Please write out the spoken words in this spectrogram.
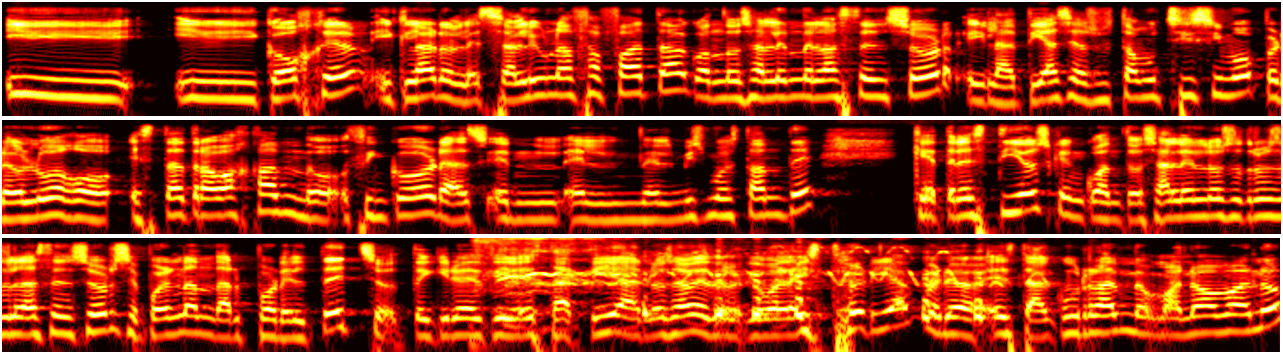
Y, cogen, y claro, les sale una zafata cuando salen del ascensor y la tía se asusta muchísimo, pero luego está trabajando cinco horas en, en el mismo estante que tres tíos que en cuanto salen los otros del ascensor se ponen a andar por el techo. Te quiero decir, esta tía no sabe de lo que va la historia, pero está currando mano a mano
